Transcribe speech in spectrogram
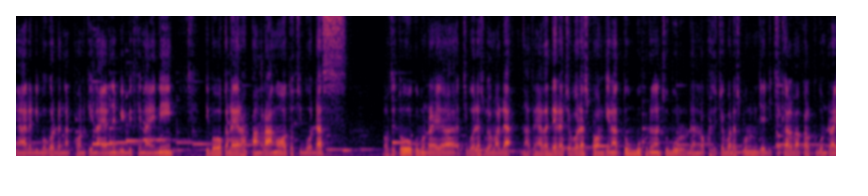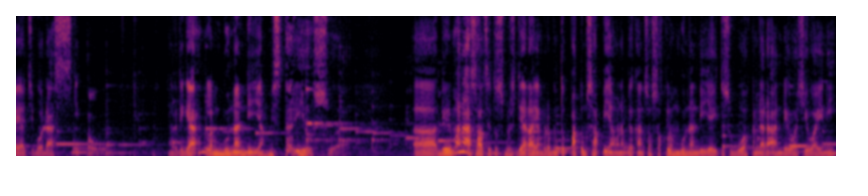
yang ada di Bogor dengan pohon kina. Akhirnya bibit kina ini dibawa ke daerah Pangrango atau Cibodas Waktu itu kebun raya Cibodas belum ada. Nah ternyata daerah Cibodas pohon kina tumbuh dengan subur dan lokasi Cibodas pun menjadi cikal bakal kebun raya Cibodas gitu. Yang ketiga, Lembu Nandi yang misterius. Uh, dari mana asal situs bersejarah yang berbentuk patung sapi yang menampilkan sosok lembu nandi yaitu sebuah kendaraan dewa Siwa ini?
